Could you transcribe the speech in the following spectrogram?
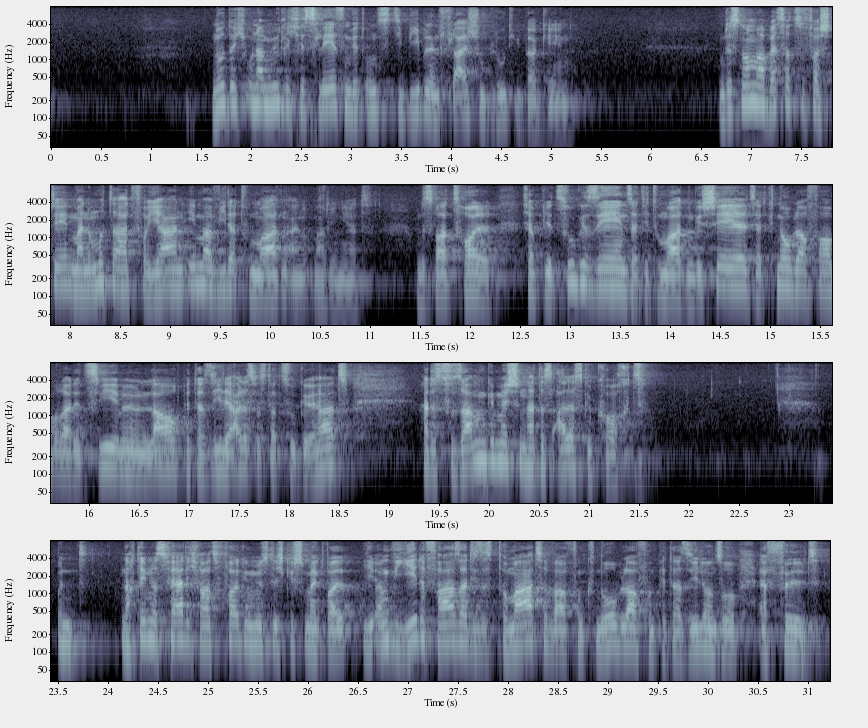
Nur durch unermüdliches Lesen wird uns die Bibel in Fleisch und Blut übergehen. Um das nochmal besser zu verstehen, meine Mutter hat vor Jahren immer wieder Tomaten einmariniert. Und es war toll. Ich habe ihr zugesehen, sie hat die Tomaten geschält, sie hat Knoblauch vorbereitet, Zwiebeln, Lauch, Petersilie, alles, was dazu gehört, hat es zusammengemischt und hat das alles gekocht. Und nachdem das fertig war, hat es voll gemüslich geschmeckt, weil irgendwie jede Faser dieser Tomate war von Knoblauch, von Petersilie und so erfüllt.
